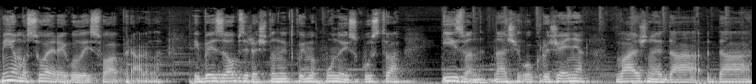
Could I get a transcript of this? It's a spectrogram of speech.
Mi imamo svoje regule i svoja pravila. I bez obzira što netko ima puno iskustva izvan našeg okruženja, važno je da, da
